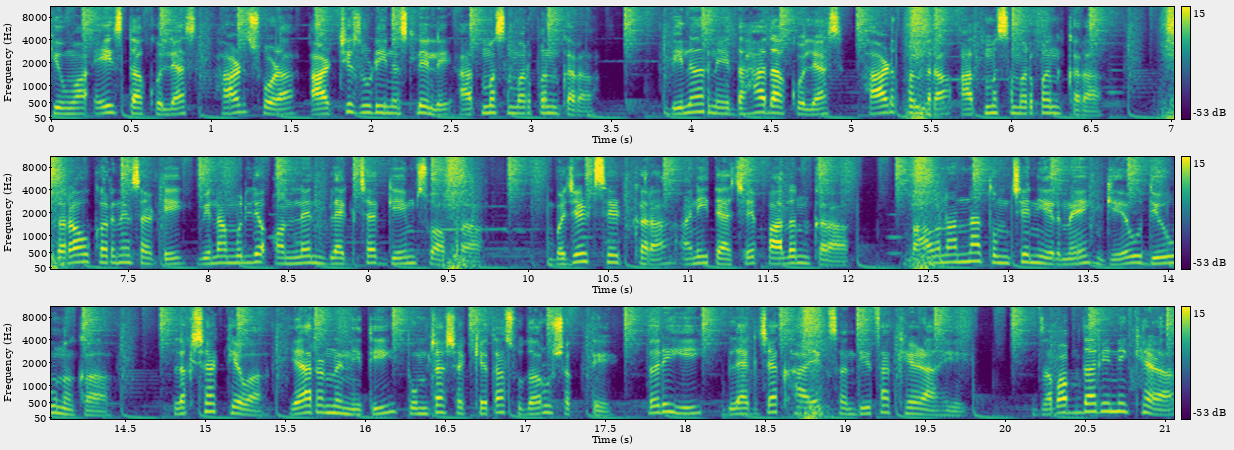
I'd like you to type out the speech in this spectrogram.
किंवा एस दाखवल्यास हार्ड सोळा आठची जोडी नसलेले आत्मसमर्पण करा. डीलरने दहा दाखवल्यास हार्ड पंधरा आत्मसमर्पण करा. सराव करण्यासाठी विनामूल्य ऑनलाईन ब्लॅकच्या गेम्स वापरा. बजेट सेट करा आणि त्याचे पालन करा. भावनांना तुमचे निर्णय घेऊ देऊ नका. लक्षात ठेवा या रणनीती तुमच्या शक्यता सुधारू शकते. तरीही ब्लॅकजॅक हा एक संधीचा खेळ आहे. जबाबदारीने खेळा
